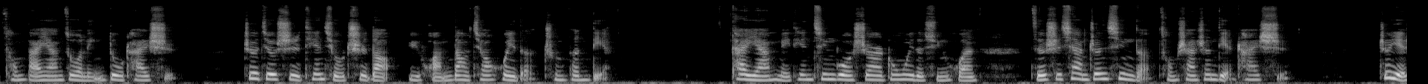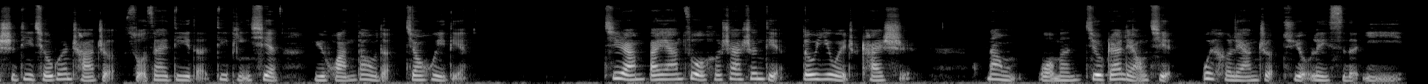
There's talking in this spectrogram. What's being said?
从白羊座零度开始，这就是天球赤道与黄道交汇的春分点。太阳每天经过十二宫位的循环，则是象征性的从上升点开始，这也是地球观察者所在地的地平线与环道的交汇点。既然白羊座和上升点都意味着开始，那我们就该了解为何两者具有类似的意义。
